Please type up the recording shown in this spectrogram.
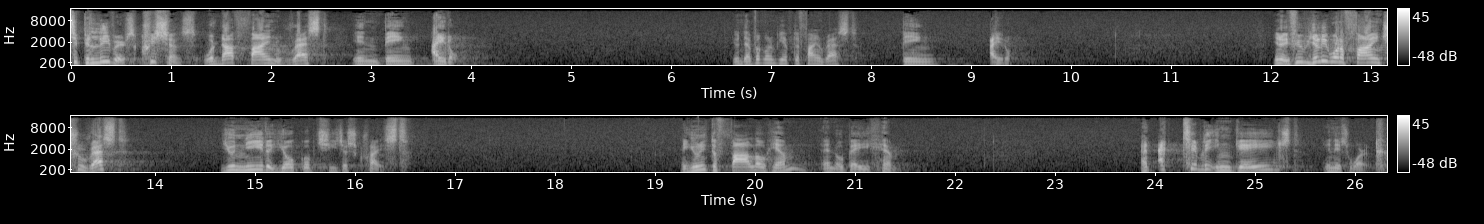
See, believers, Christians, will not find rest in being idle. You're never going to be able to find rest being idle. You know, if you really want to find true rest, you need a yoke of Jesus Christ. And you need to follow him and obey him. And actively engaged in his work.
